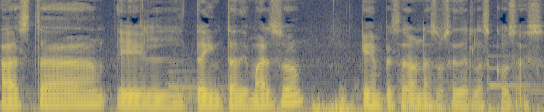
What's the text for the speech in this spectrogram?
hasta el 30 de marzo que empezaron a suceder las cosas.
